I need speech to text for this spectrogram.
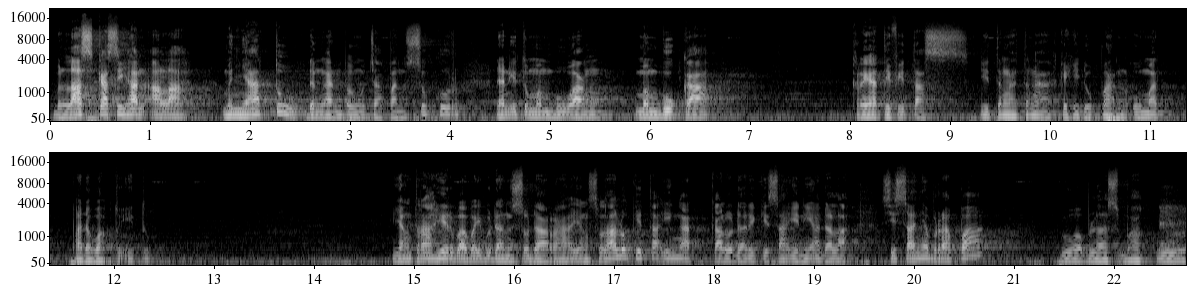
Belas kasihan Allah menyatu dengan pengucapan syukur dan itu membuang membuka kreativitas di tengah-tengah kehidupan umat pada waktu itu. Yang terakhir Bapak Ibu dan Saudara yang selalu kita ingat kalau dari kisah ini adalah sisanya berapa? 12 bakul.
